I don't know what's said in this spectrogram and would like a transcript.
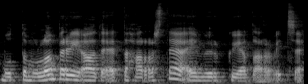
mutta mulla on periaate, että harrastaja ei myrkkyjä tarvitse.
